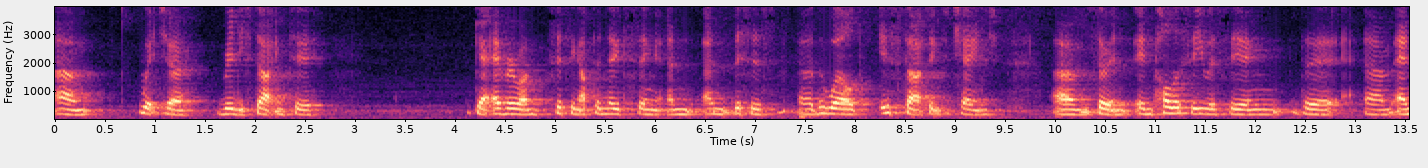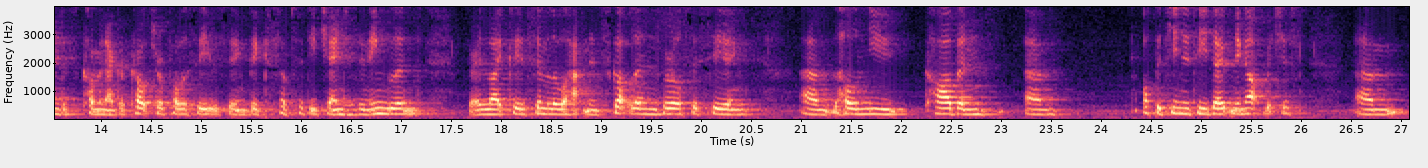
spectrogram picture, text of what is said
um, which are really starting to get everyone sitting up and noticing. And, and this is, uh, the world is starting to change. Um, so in, in policy, we're seeing the um, end of common agricultural policy. We're seeing big subsidy changes in England. Very likely a similar will happen in Scotland. We're also seeing um, the whole new carbon um, opportunities opening up, which is um,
